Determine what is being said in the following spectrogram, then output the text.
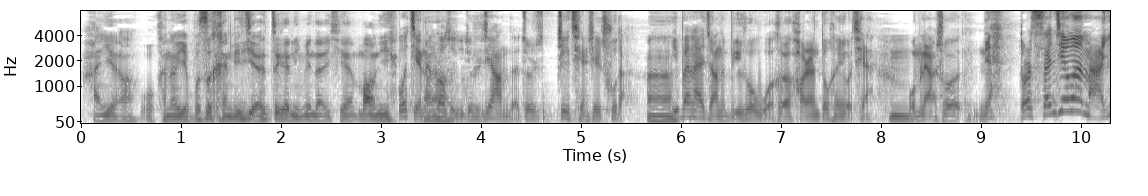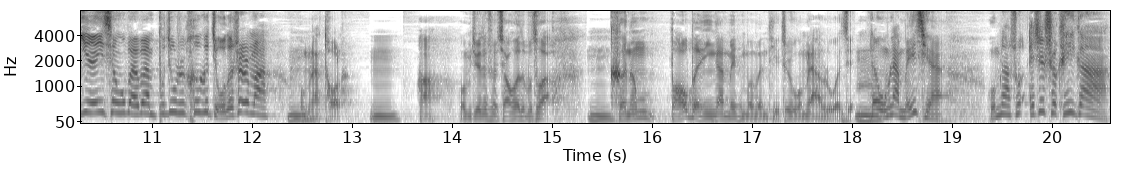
行业啊，我可能也不是很理解这个里面的一些猫腻。我简单告诉你，就是这样的，就是这个钱谁出的？嗯，一般来讲呢，比如说我和浩然都很有钱，嗯，我们俩说，你多少三千万嘛，一人一千五百万，不就是喝个酒的事儿吗？我们俩投了，嗯，好，我们觉得说小伙子不错，嗯，可能保本应该没什么问题，这是我们俩逻辑，但我们俩没钱。我们俩说，哎，这事儿可以干啊！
